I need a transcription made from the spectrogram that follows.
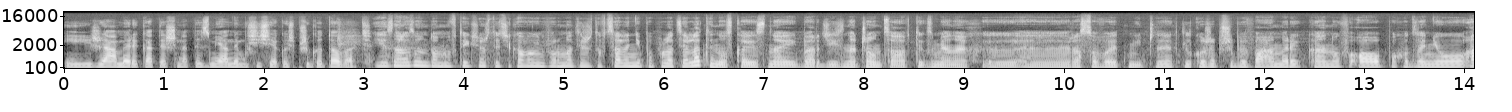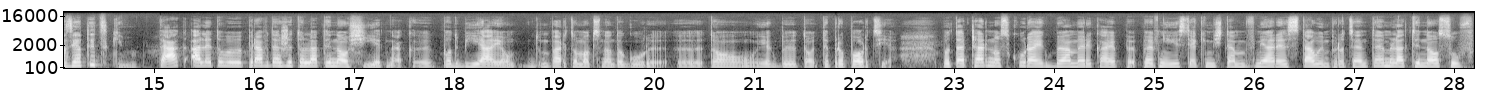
i że Ameryka też na te zmiany musi się jakoś przygotować. Ja znalazłam tam w tej książce ciekawą informację, że to wcale nie populacja latynoska jest najbardziej znacząca w tych zmianach y, e, rasowo-etnicznych, tylko że przybywa Amerykanów o pochodzeniu azjatyckim. Tak, ale to prawda, że to latynosi jednak y, podbijają bardzo mocno do góry y, tą, jakby to, te proporcje. Bo ta czarnoskóra jakby Ameryka pewnie jest jakimś tam w miarę stałym procentem. Latynosów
